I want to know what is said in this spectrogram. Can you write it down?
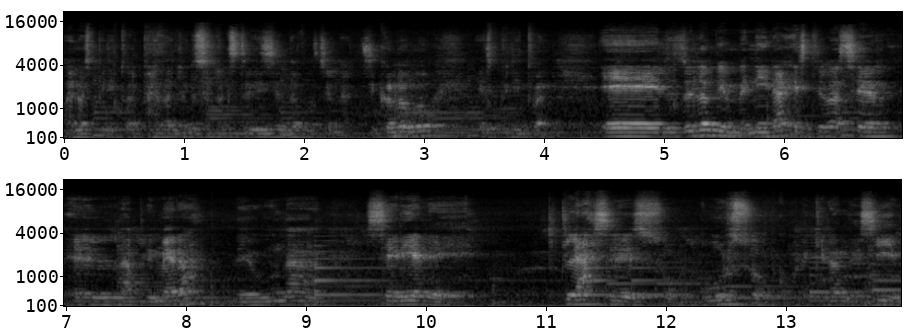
Bueno, espiritual, perdón, yo no sé lo que estoy diciendo emocional. Psicólogo espiritual. Eh, les doy la bienvenida. Este va a ser la primera de una serie de clases o curso, como le quieran decir,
